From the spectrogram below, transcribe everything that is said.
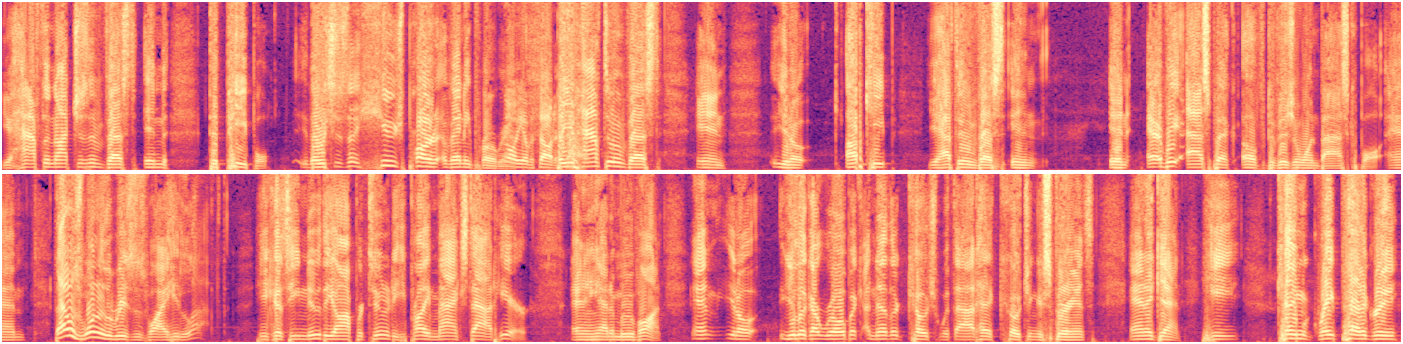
You have to not just invest in the people, which is a huge part of any program. Oh, yeah, without a But you have to invest in, you know, upkeep. You have to invest in in every aspect of Division One basketball, and that was one of the reasons why he left because he knew the opportunity. He probably maxed out here, and he had to move on. And you know, you look at Robic, another coach without head coaching experience, and again, he came with great pedigree,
